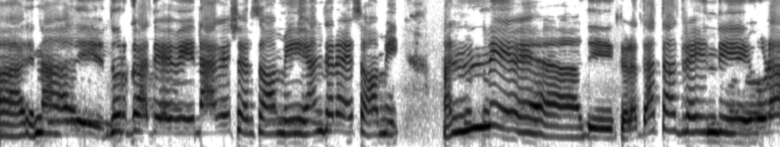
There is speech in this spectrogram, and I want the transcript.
అది అది దుర్గాదేవి నాగేశ్వర స్వామి ఆంజనేయ స్వామి అన్ని అది ఇక్కడ దత్తాత్రేయింది కూడా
